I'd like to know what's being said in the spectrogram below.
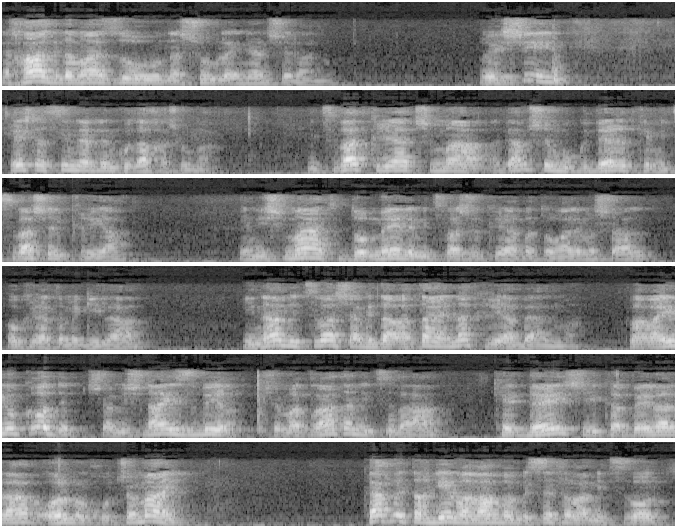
לאחר ההקדמה הזו נשוב לעניין שלנו. ראשית, יש לשים לב לנקודה חשובה. מצוות קריאת שמע, הגם שמוגדרת כמצווה של קריאה, ונשמעת דומה למצווה של קריאה בתורה למשל, או קריאת המגילה, הינה מצווה שהגדרתה אינה קריאה בעלמא. כבר ראינו קודם שהמשנה הסבירה שמטרת המצווה כדי שיקבל עליו עול מלכות שמיים. כך מתרגם הרמב"ם בספר המצוות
